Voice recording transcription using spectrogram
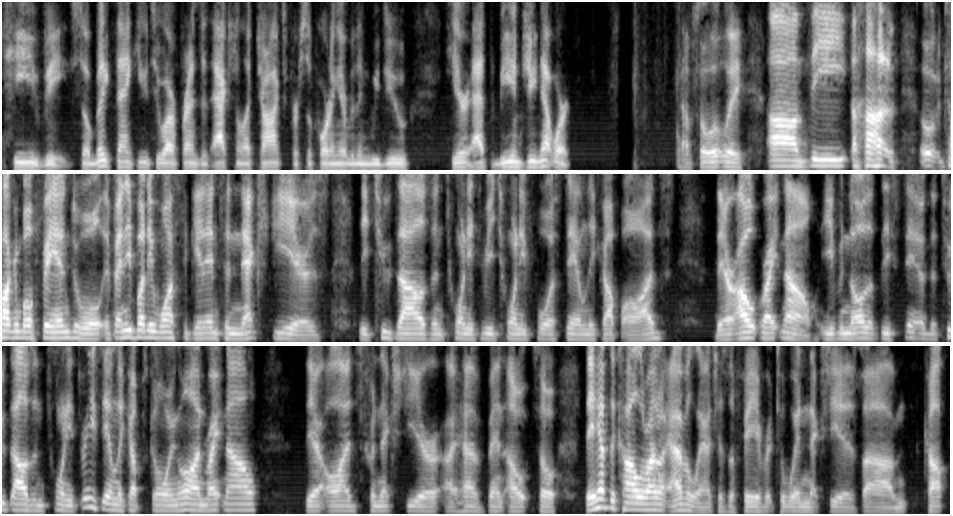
TV. So big thank you to our friends at Action Electronics for supporting everything we do here at the B&G Network. Absolutely. Um, the uh, talking about FanDuel, if anybody wants to get into next year's the 2023-24 Stanley Cup odds, they're out right now. Even though that the the 2023 Stanley Cup's going on right now, their odds for next year I have been out. So they have the Colorado Avalanche as a favorite to win next year's um, cup,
